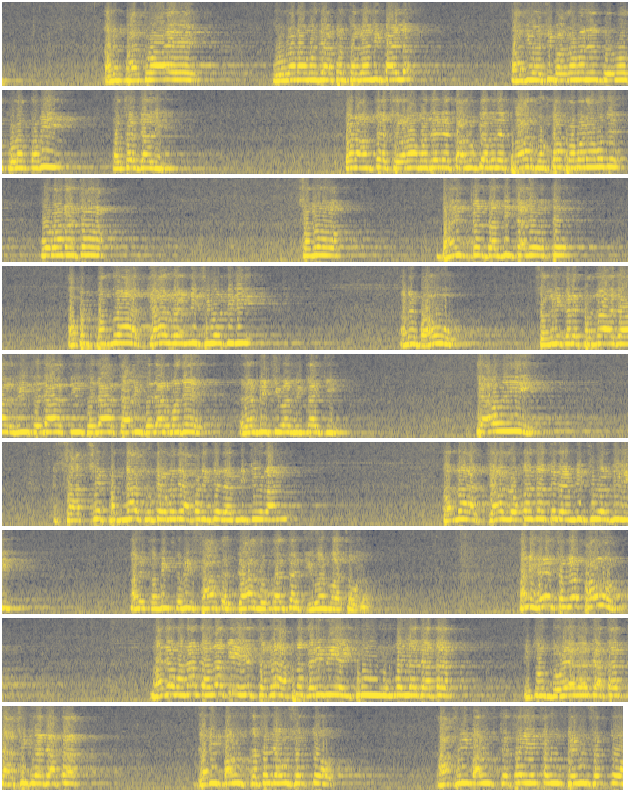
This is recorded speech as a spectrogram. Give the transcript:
आणि पाचवा आहे कोरोनामध्ये आपण सगळ्यांनी पाहिलं आदिवासी भागामध्ये थोडं थोडा कमी पसर झाली. पण आमच्या शहरामध्ये आणि तालुक्यामध्ये फार मोठ्या प्रमाणामध्ये कोरोनाचा सगळं भयंकर गर्दी चाले होते. आपण पंधरा हजार रणनीतीवर दिली. आणि भाऊ सगळीकडे पंधरा हजार वीस हजार तीस हजार चाळीस हजारमध्ये रेमडेसिवीर विकायची. त्यावेळी सातशे पन्नास रुपयामध्ये आपण इथे रेमडेसिवीर आणली. पंधरा ज्या लोकांना ते रेमडेसिवीर दिली. आणि कमीत कमी सात हजार लोकांचं जीवन वाचवलं. आणि हे सगळं पाहून माझ्या मनात आलं की हे सगळं आपलं गरिबी आहे. इथून मुंबईला जातात इथून धुळ्याला जातात नाशिकला जातात. गरीब माणूस कसा जाऊ शकतो? आखरी माणूस कसा हे करून पेरू शकतो?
